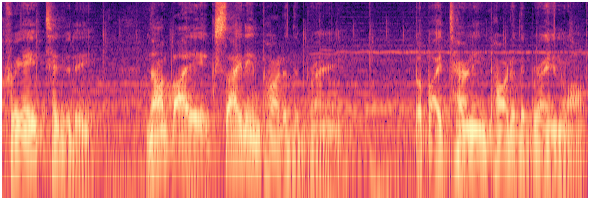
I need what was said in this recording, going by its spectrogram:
creativity, not by exciting part of the brain, but by turning part of the brain off?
